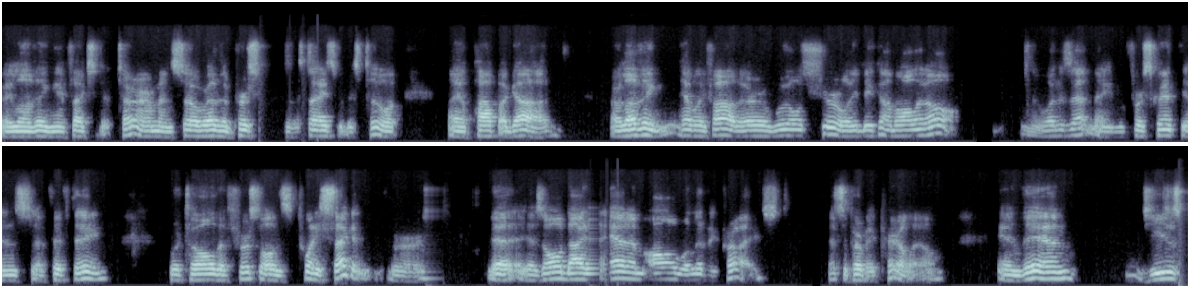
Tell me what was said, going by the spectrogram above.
very loving, affectionate term. And so rather than person the saints with this tulip, I have Papa God. Our loving Heavenly Father will surely become all in all. What does that mean? First Corinthians uh, 15, we're told that first of all, this 22nd verse, that as all died in Adam, all will live in Christ. That's a perfect parallel. And then Jesus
